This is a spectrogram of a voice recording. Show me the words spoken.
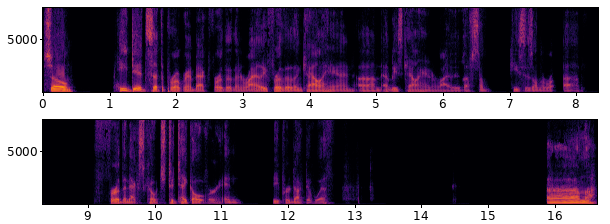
so he did set the program back further than Riley, further than Callahan. Um, at least Callahan and Riley left some pieces on the uh, for the next coach to take over and be productive with. Um,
